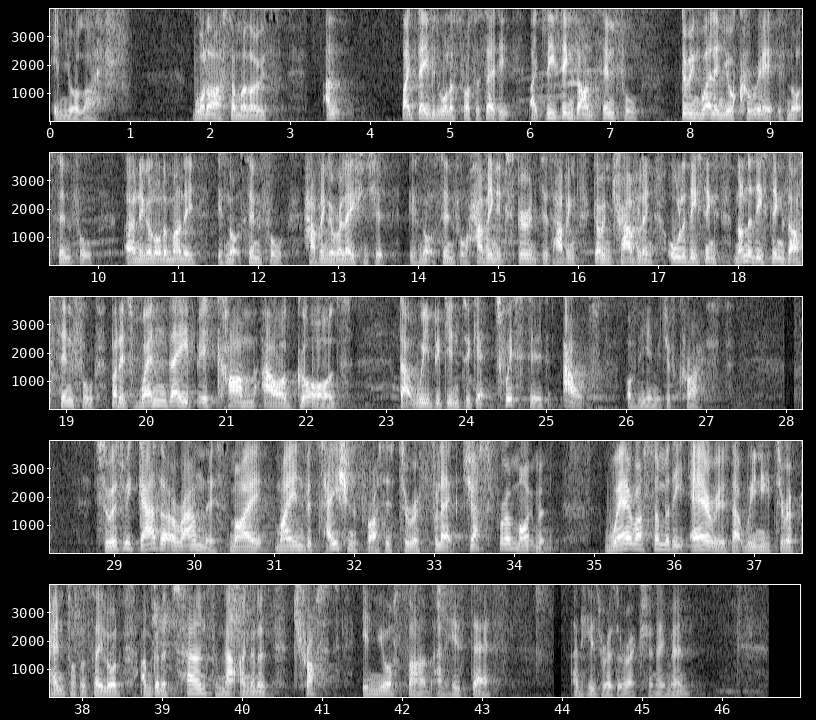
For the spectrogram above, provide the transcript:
in your life? What are some of those? And like David Wallace Foster said, he, like these things aren't sinful. Doing well in your career is not sinful. Earning a lot of money is not sinful. Having a relationship is not sinful. Having experiences, having going traveling, all of these things, none of these things are sinful, but it's when they become our gods that we begin to get twisted out of the image of Christ. So, as we gather around this, my, my invitation for us is to reflect just for a moment where are some of the areas that we need to repent of and say, Lord, I'm going to turn from that. I'm going to trust in your Son and his death and his resurrection. Amen.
